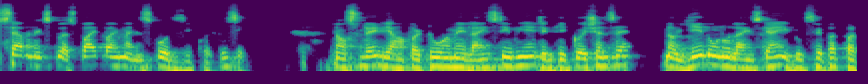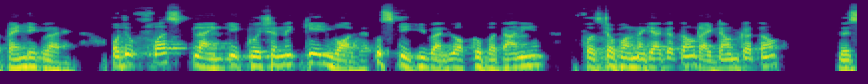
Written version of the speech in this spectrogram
7x plus 5y minus 4 is equal to 0. Now student यहाँ पर टू हमें लाइंस दी हुई हैं जिनकी इक्वेशंस है नाउ ये दोनों लाइंस क्या है एक दूसरे पर परपेंडिकुलर हैं और जो फ़र्स्ट लाइन की इक्वेशन में के इन्वॉल्व है उस के की वैल्यू आपको बतानी है फ़र्स्ट ऑफ़ ऑल मैं क्या करता हूँ राइट डाउन करता हूँ दिस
